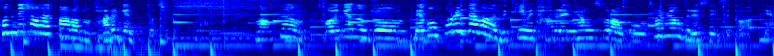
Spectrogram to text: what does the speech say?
컨디션에 따라 좀 다르게 느껴지거든요. 저에게는 좀 매번 뿌릴 때마다 느낌이 다른 향수라고 설명드릴 수 있을 것 같아요.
